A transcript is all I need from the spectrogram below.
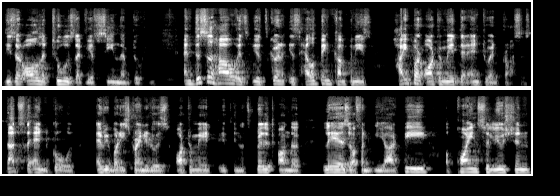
these are all the tools that we have seen them doing. And this is how it's, it's going is helping companies hyper automate their end to end process. That's the end goal. Everybody's trying to do is automate it. You know, it's built on the layers of an ERP, a point solution,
